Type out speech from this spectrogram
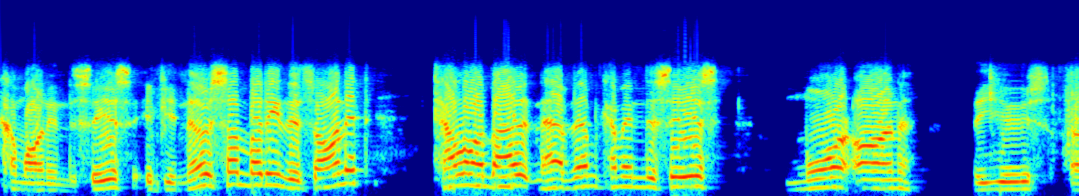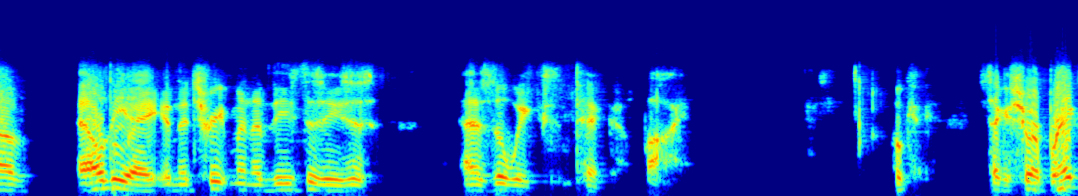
come on in to see us. If you know somebody that's on it, tell them about it and have them come in to see us. More on the use of LDA in the treatment of these diseases as the weeks tick by. Okay, take a short break.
